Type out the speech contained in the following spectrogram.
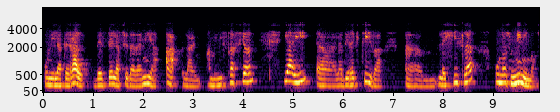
unilateral desde la ciudadanía a la administración y ahí ah, la directiva legisla unos mínimos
